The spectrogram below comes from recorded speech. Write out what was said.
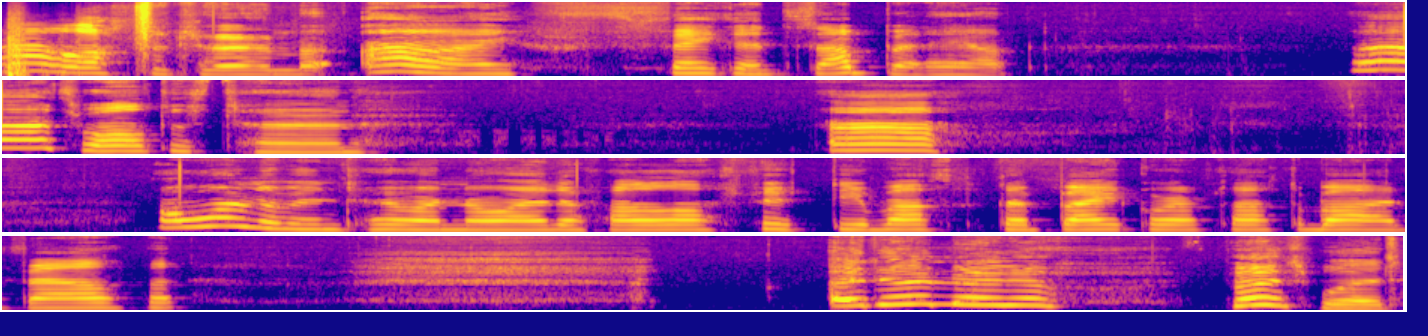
I lost a turn, but I figured something out. It's Walter's turn. Uh, I wouldn't have been too annoyed if I lost 50 bucks at the bankrupt after my advance, but I don't know the password.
